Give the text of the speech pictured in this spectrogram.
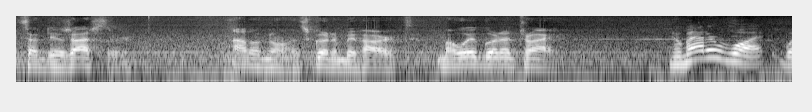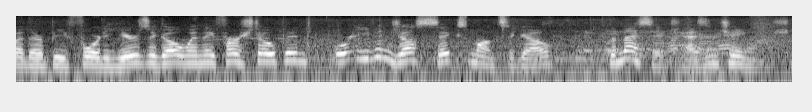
It's a disaster. I don't know, it's going to be hard, but we're going to try. No matter what, whether it be 40 years ago when they first opened or even just six months ago, the message hasn't changed.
